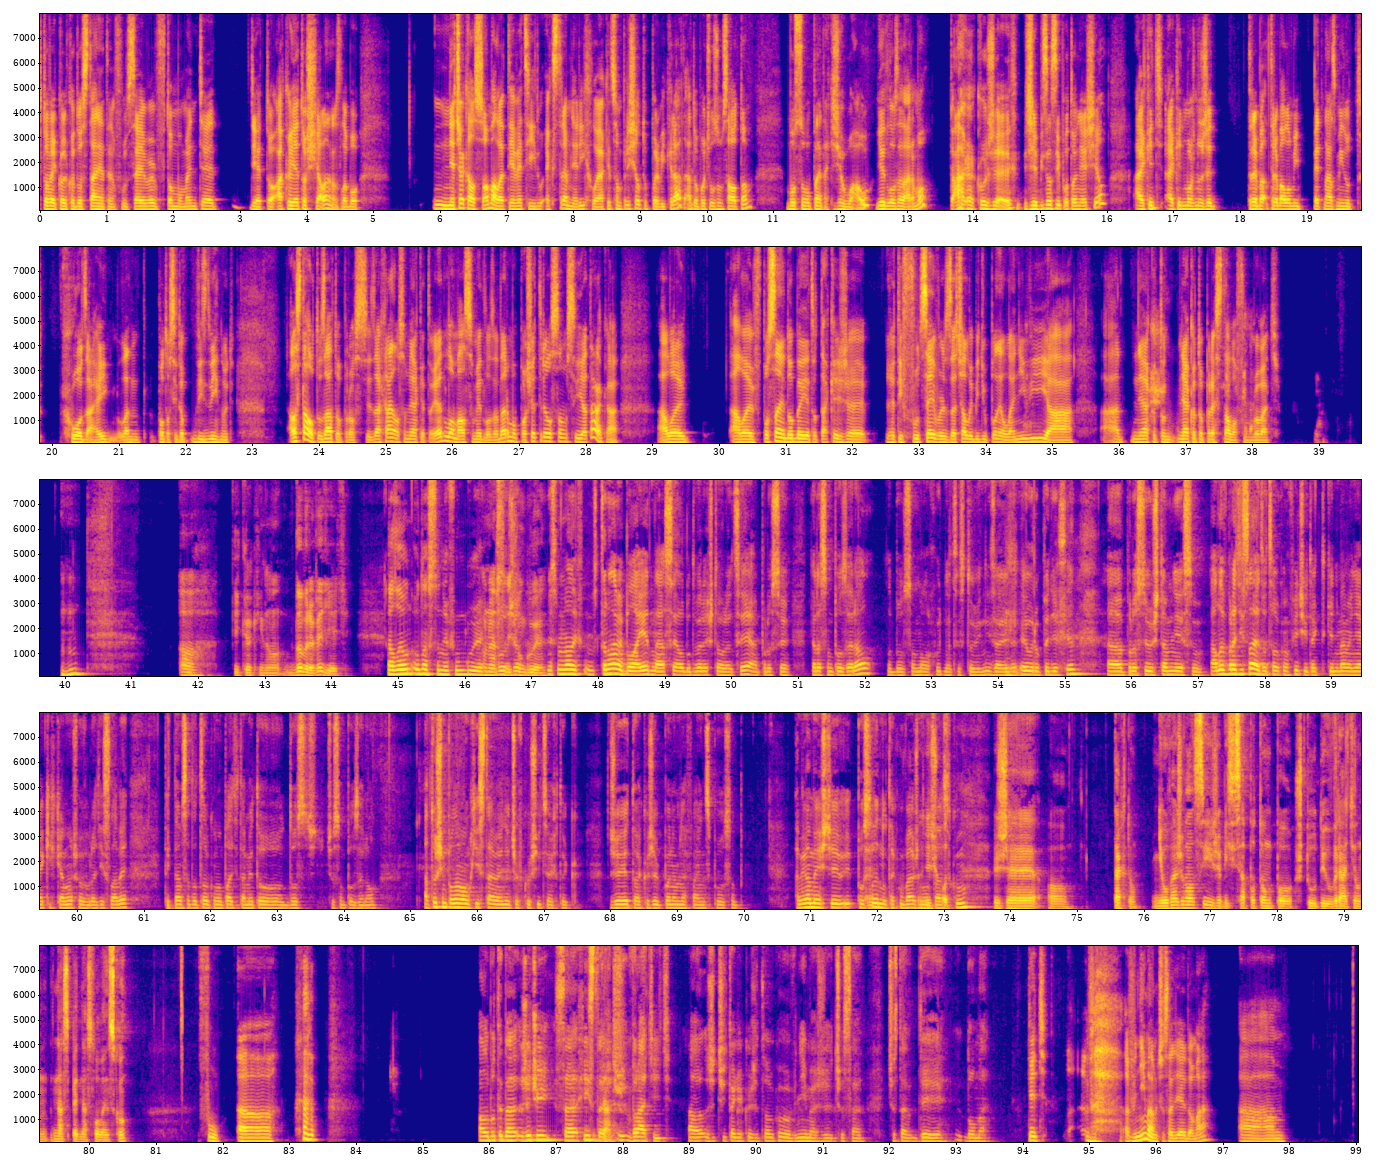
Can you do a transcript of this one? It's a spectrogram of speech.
kto vie, koľko dostane ten food saver v tom momente, je to, ako je to šialenosť, lebo nečakal som, ale tie veci idú extrémne rýchlo. Ja keď som prišiel tu prvýkrát a dopočul som sa o tom, bol som úplne taký, že wow, jedlo zadarmo, tak akože, že by som si po to nešiel, aj keď, aj keď možno, že treba, trebalo mi 15 minút chôdza, hej, len potom si to vyzdvihnúť. Ale stalo to za to proste. Zachránil som nejaké to jedlo, mal som jedlo zadarmo, pošetril som si a tak. A, ale ale v poslednej dobe je to také, že, že tí food savers začali byť úplne leniví a, a nejako, to, nejako to prestalo fungovať. Mm-hmm. Oh, ty no, dobre vedieť. Ale u, u nás to nefunguje. U nás to nefunguje. My sme mali, v Trnave bola jedna asi alebo dve reštaurácie a proste teraz som pozeral lebo som mal chuť na cestoviny za euro 50 a proste už tam nie sú. Ale v Bratislave to celkom fičí, tak keď máme nejakých kamošov v Bratislave, tak tam sa to celkom oplatí, tam je to dosť, čo som pozeral. A tuším, po novom chystáme niečo v Košiciach, tak že je to akože podľa mňa fajn spôsob. A my máme ešte poslednú takú vážnu otázku. Od, že o, takto, neuvažoval si, že by si sa potom po štúdiu vrátil naspäť na Slovensko? Fú, Uh... Alebo teda, že či sa chystáš Dáš. vrátiť a že či tak akože celkovo vnímaš, že čo sa, čo sa deje doma. Keď vnímam, čo sa deje doma a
